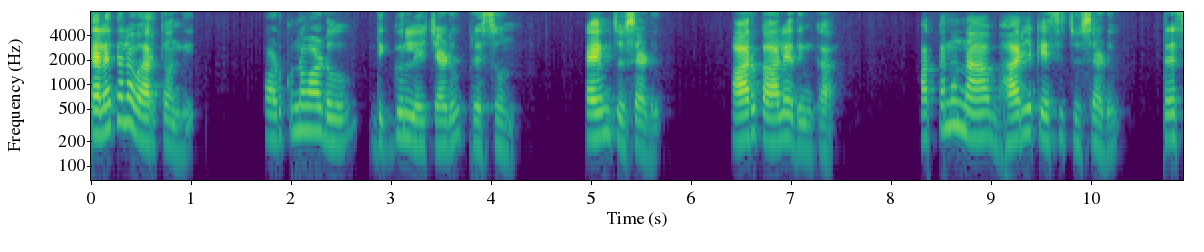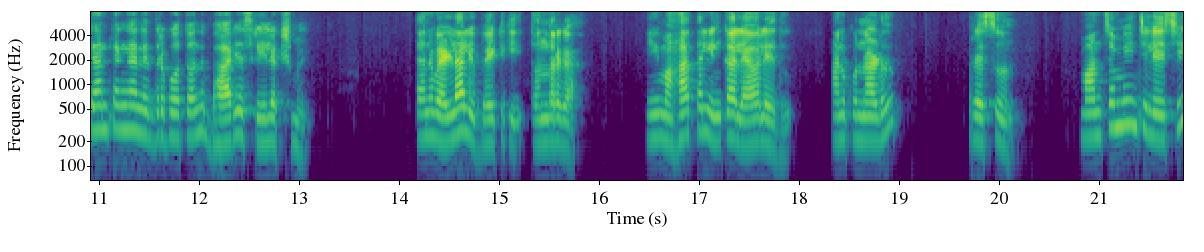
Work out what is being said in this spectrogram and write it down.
తెల తెల వారుతోంది. పడుకున్నవాడు దిగ్గున లేచాడు ప్రసూన్. టైం చూశాడు. ఆరు కాలేదు ఇంకా. పక్కనున్న భార్య కేసి చూశాడు. ప్రశాంతంగా నిద్రపోతోంది భార్య శ్రీలక్ష్మి. తను వెళ్ళాలి బయటికి తొందరగా. ఈ మహాతల్లి ఇంకా లేవలేదు అనుకున్నాడు ప్రసూన్. మంచం మించి లేచి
